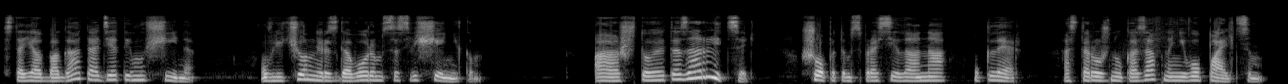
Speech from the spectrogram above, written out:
стоял богато одетый мужчина, увлеченный разговором со священником. «А что это за рыцарь?» — шепотом спросила она у Клэр, осторожно указав на него пальцем.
